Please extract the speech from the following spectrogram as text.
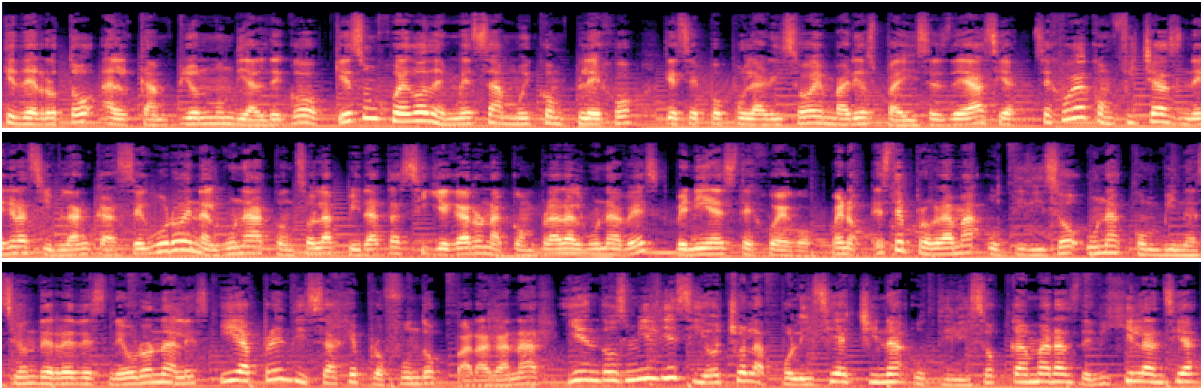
que derrotó al campeón mundial de Go, que es un juego de mesa muy complejo que se popularizó en varios países de Asia. Se juega con fichas negras y blancas, seguro en alguna consola pirata si llegaron a comprar alguna vez venía este juego. Bueno, este programa utilizó una combinación de redes neuronales y aprende aprendizaje profundo para ganar. Y en 2018 la policía china utilizó cámaras de vigilancia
